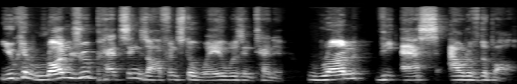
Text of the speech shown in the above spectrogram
you can run Drew Petzing's offense the way it was intended. Run the S out of the ball.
